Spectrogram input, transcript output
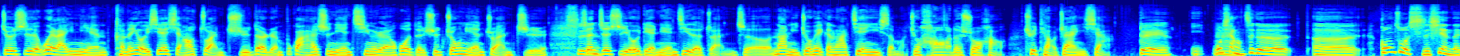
就是未来一年可能有一些想要转职的人，不管他是年轻人或者是中年转职，甚至是有点年纪的转折，那你就会跟他建议什么？就好好的说好，去挑战一下。对，我想这个呃，工作时限的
